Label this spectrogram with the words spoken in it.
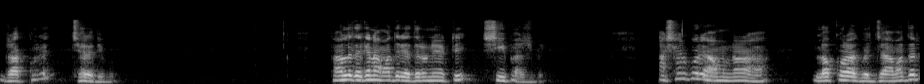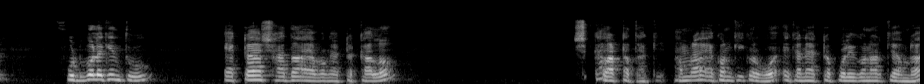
ড্রাগ করে ছেড়ে দিব। তাহলে দেখেন আমাদের এ ধরনের একটি শিপ আসবে। আসার পরে আপনারা লক্ষ্য রাখবেন যে আমাদের ফুটবলে কিন্তু একটা সাদা এবং একটা কালো কালারটা থাকে। আমরা এখন কি করব? এখানে একটা পলিগনারকে আমরা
